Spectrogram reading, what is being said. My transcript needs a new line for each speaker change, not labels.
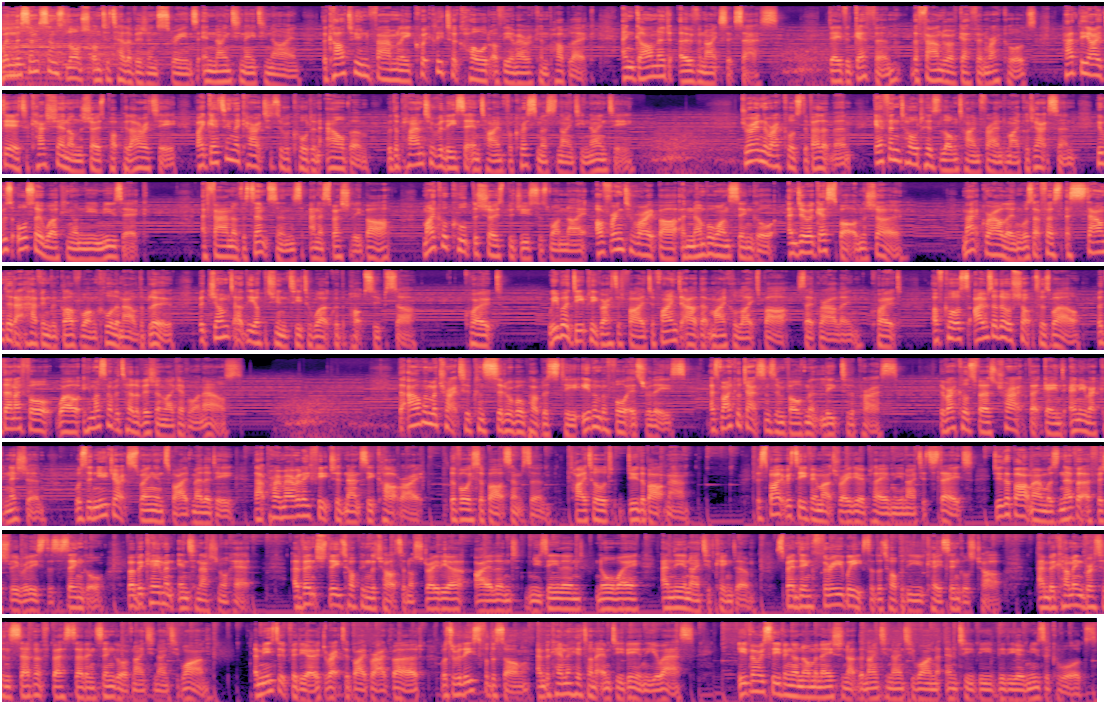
When The Simpsons launched onto television screens in 1989, the cartoon family quickly took hold of the American public and garnered overnight success. David Geffen, the founder of Geffen Records, had the idea to cash in on the show's popularity by getting the character to record an album with a plan to release it in time for Christmas 1990. During the record's development, Geffen told his longtime friend Michael Jackson, who was also working on new music, a fan of The Simpsons, and especially Bart, Michael called the show's producers one night, offering to write Bart a number one single and do a guest spot on the show. Matt Groening was at first astounded at having the gloved one call him out of the blue, but jumped at the opportunity to work with the pop superstar. Quote, We were deeply gratified to find out that Michael liked Bart, said Groening. Quote, Of course, I was a little shocked as well, but then I thought, well, he must have a television like everyone else. The album attracted considerable publicity even before its release, as Michael Jackson's involvement leaked to the press. The record's first track that gained any recognition was the New Jack Swing inspired melody that primarily featured Nancy Cartwright, the voice of Bart Simpson, titled Do the Bartman. Despite receiving much radio play in the United States, Do the Bartman was never officially released as a single, but became an international hit eventually topping the charts in Australia, Ireland, New Zealand, Norway, and the United Kingdom, spending three weeks at the top of the UK singles chart and becoming Britain's seventh best selling single of 1991. A music video directed by Brad Bird was released for the song and became a hit on MTV in the US, even receiving a nomination at the 1991 MTV Video Music Awards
